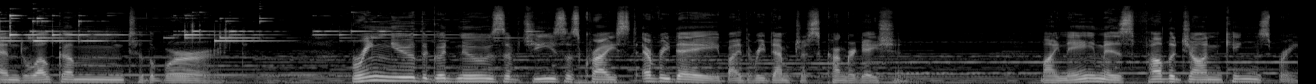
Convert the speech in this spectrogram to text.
and welcome to the Word. Bring you the good news of Jesus Christ every day by the Redemptorist Congregation. My name is Father John Kingsbury,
